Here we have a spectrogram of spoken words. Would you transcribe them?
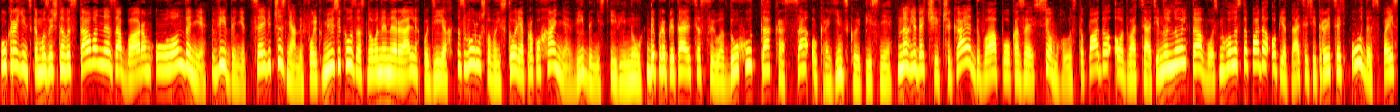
Українська музична вистава незабаром у Лондоні. Віддані це вітчизняний фольк-мюзикл, заснований на реальних подіях. Зворушлива історія про кохання, відданість і війну, де переплітаються сила духу та краса української пісні. Наглядачів чекає два покази: 7 листопада о 20.00 та 8 листопада о 15.30 у The Space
